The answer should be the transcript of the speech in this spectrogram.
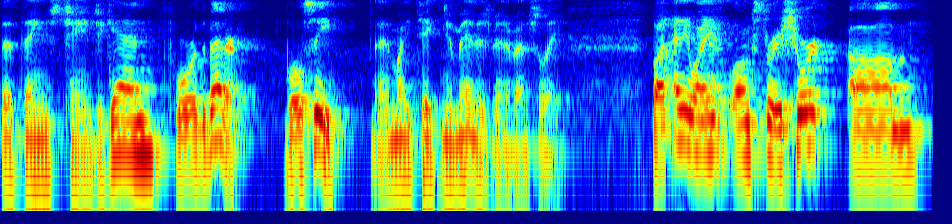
that things change again for the better. We'll see. It might take new management eventually. But anyway, long story short, um,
